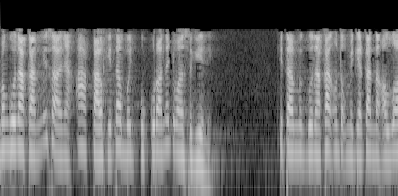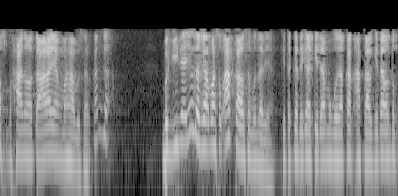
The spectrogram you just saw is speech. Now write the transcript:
menggunakan misalnya akal kita ukurannya cuma segini. Kita menggunakan untuk memikirkan tentang Allah Subhanahu wa taala yang maha besar. Kan enggak begini aja udah enggak masuk akal sebenarnya. Kita ketika kita menggunakan akal kita untuk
